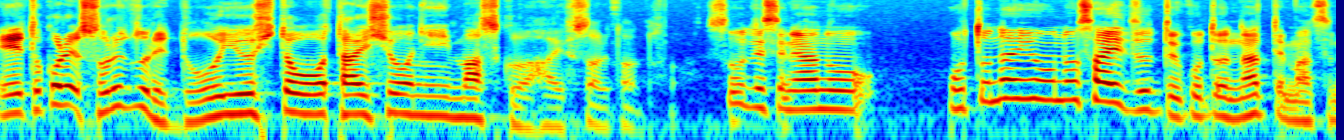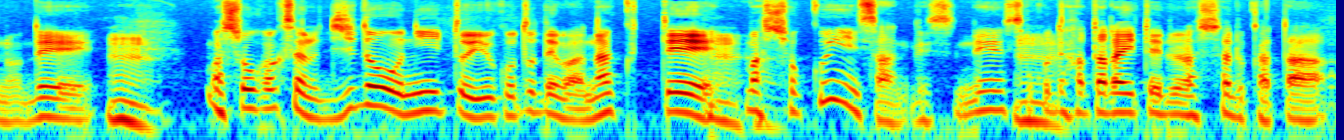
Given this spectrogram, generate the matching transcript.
えー、とこれ、それぞれどういう人を対象にマスクが配布されたんですか？そうですね。あの大人用のサイズということになってますので、うん、まあ、小学生の児童にということではなくて、うん。うん、まあ、職員さんですね、そこで働いていらっしゃる方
